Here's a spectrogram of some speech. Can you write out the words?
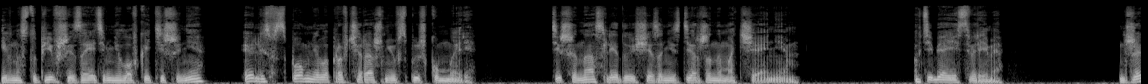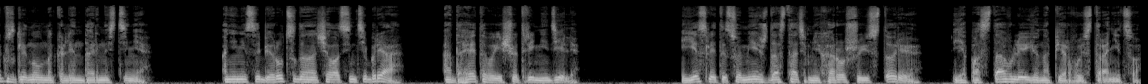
И в наступившей за этим неловкой тишине Элис вспомнила про вчерашнюю вспышку Мэри. Тишина, следующая за несдержанным отчаянием. «У тебя есть время». Джек взглянул на календарь на стене. «Они не соберутся до начала сентября, а до этого еще три недели. Если ты сумеешь достать мне хорошую историю, я поставлю ее на первую страницу.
